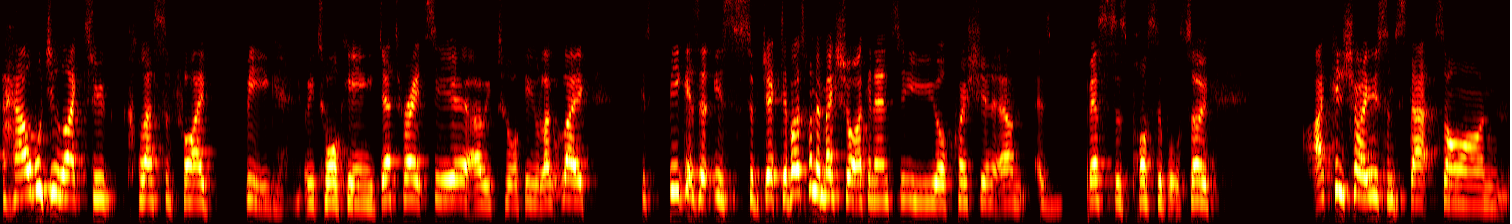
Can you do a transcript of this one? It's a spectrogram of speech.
How would you like to classify big? Are we talking death rates here? Are we talking like like as big as it is subjective? I just want to make sure I can answer your question um, as best as possible. So I can show you some stats on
